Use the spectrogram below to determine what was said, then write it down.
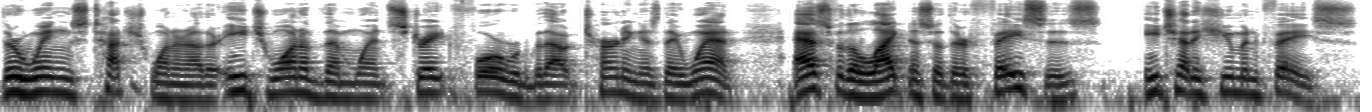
Their wings touched one another. Each one of them went straight forward without turning as they went. As for the likeness of their faces, each had a human face.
